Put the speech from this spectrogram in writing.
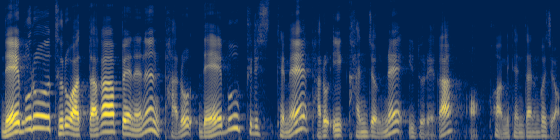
내부로 들어왔다가 빼내는 바로 내부 피리시스템에 바로 이 간접례 유도례가 어, 포함이 된다는 거죠.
